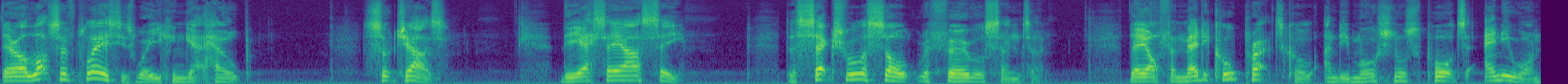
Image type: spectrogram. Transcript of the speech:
There are lots of places where you can get help, such as the SARC, the Sexual Assault Referral Centre. They offer medical, practical, and emotional support to anyone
